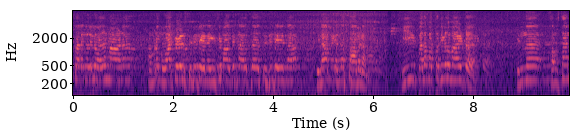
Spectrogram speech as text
സ്ഥലങ്ങളിൽ ഒരെണ്ണമാണ് നമ്മുടെ മൂവാറ്റുപുഴയിൽ സ്ഥിതി ചെയ്യുന്ന ഇ സി മാർക്കറ്റിനകത്ത് സ്ഥിതി ചെയ്യുന്ന ഇനാം എന്ന സ്ഥാപനം. ഈ പല പദ്ധതികളുമായിട്ട് ഇന്ന് സംസ്ഥാന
